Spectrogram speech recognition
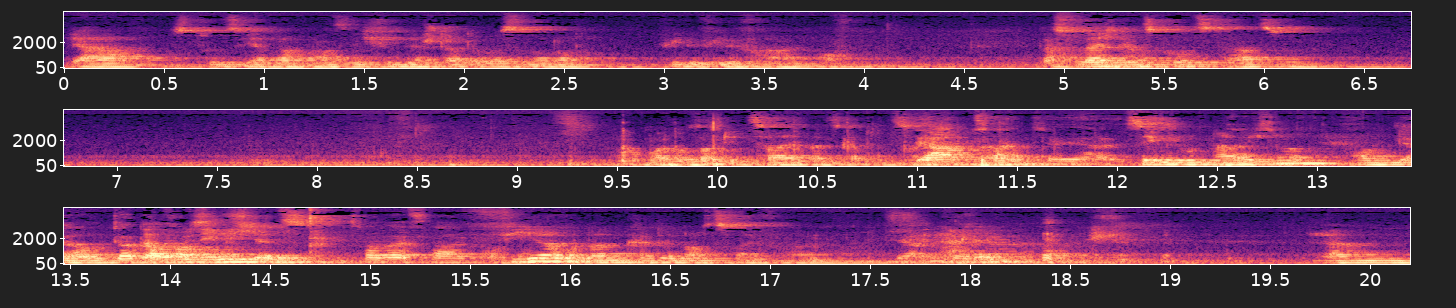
ja, es tut sich einfach wahnsinnig viel in der Stadt, aber es sind auch noch viele, viele Fragen offen. Das vielleicht ganz kurz dazu. Guck mal kurz auf die Zeit, weil es gerade Zeit Ja, Zeit, ja, ja. Zehn Minuten habe ich nur. Und, Ja, und dann davon nehme ich jetzt zwei, drei Fragen. vier und dann könnt ihr noch zwei Fragen machen. Ja, Okay. Ähm,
